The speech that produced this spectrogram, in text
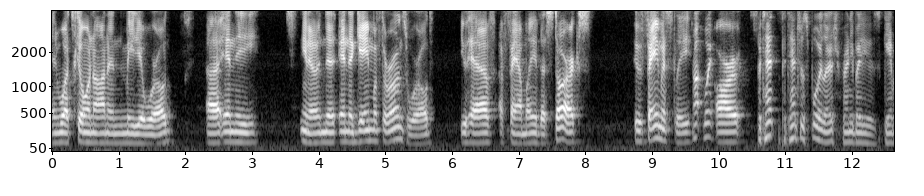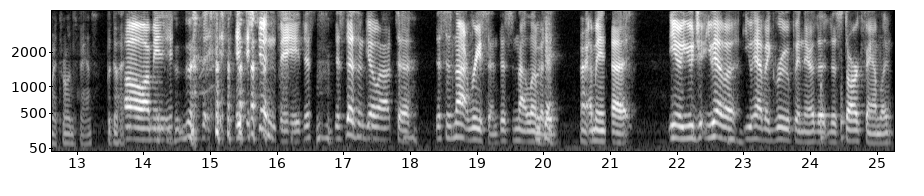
and what's going on in the media world, uh, in the you know in the in the Game of Thrones world, you have a family, the Starks, who famously Oh, wait. are Poten- potential spoilers for anybody who's Game of Thrones fans, but go ahead. Oh, I mean, it, it, it shouldn't be. This this doesn't go out to. This is not recent. This is not limited. Okay. Right. I mean, uh, you know, you you have a you have a group in there, the the Stark family,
